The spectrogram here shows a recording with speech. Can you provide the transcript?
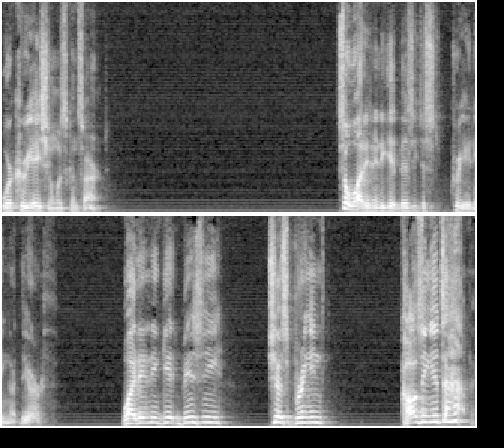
where creation was concerned? So, why didn't he get busy just creating the earth? Why didn't he get busy just bringing, causing it to happen?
